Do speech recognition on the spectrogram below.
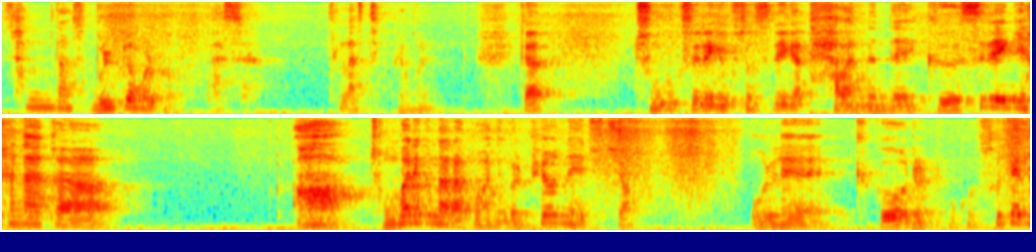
삼다수 물병을 봤어요. 플라스틱 병을. 그러니까 중국 쓰레기 무슨 쓰레기가 다 왔는데 그 쓰레기 하나가 아 정말이구나라고 하는 걸 표현해 주죠. 올해 그거를 보고 소재를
